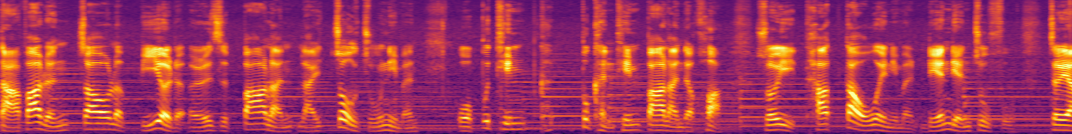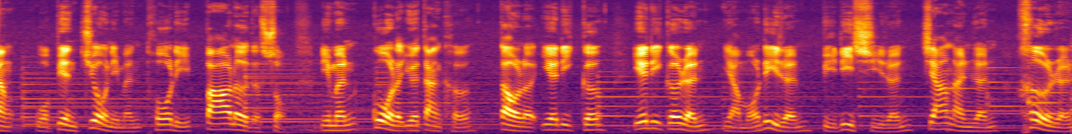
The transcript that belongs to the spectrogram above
打发人招了比尔的儿子巴兰来咒诅你们，我不听不肯听巴兰的话，所以他倒为你们连连祝福，这样我便救你们脱离巴勒的手。你们过了约旦河，到了耶利哥，耶利哥人、亚摩利人、比利洗人、迦南人、赫人、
